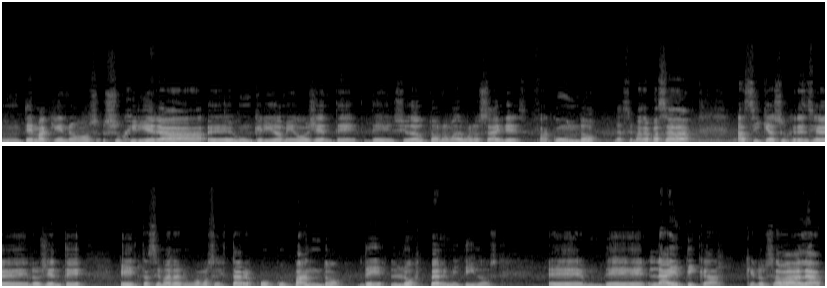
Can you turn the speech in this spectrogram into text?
Un tema que nos sugiriera eh, un querido amigo oyente de Ciudad Autónoma de Buenos Aires, Facundo, la semana pasada. Así que a sugerencia del oyente, esta semana nos vamos a estar ocupando de los permitidos, eh, de la ética que los avala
